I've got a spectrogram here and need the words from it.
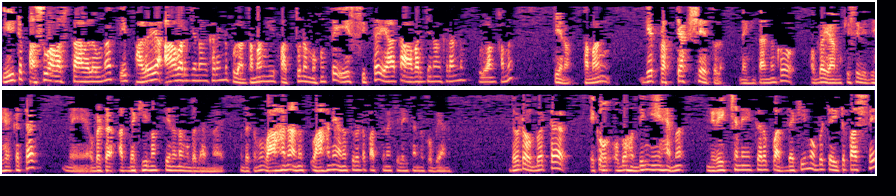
ඊට පසු අවස්ථාවල වුණත් ඒ ඵලය ආවර්ජනා කරන්න පුළුවන්. තමන් මේපත් වුණ මොහොතේ ඒ සිත එයාට ආවර්ජනා කරන්න පුළුවන්කම තියෙනවා. තමන්ගේ ප්‍රත්‍යක්ෂය තුළ දැන් හිතන්නකෝ ඔබ යම් කිසි විදිහකට මේ ඔබට අත්දැකීමක් තියෙනවා නම් ඔබ දන්නවා. හොඳටම වාහන වාහනේ අනතුරට පත් වෙනවා කියලා හිතන්නකෝ ඔබ යන. එතකොට ඔබට ඒක ඔබ හොඳින් මේ හැම නිරීක්ෂණය කරපු අත්දැකීම ඔබට ඊට පස්සේ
